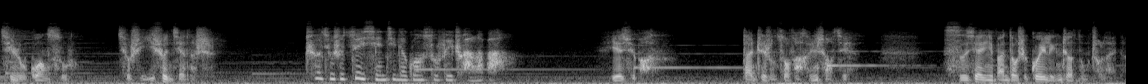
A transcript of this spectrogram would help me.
进入光速就是一瞬间的事。这就是最先进的光速飞船了吧？也许吧，但这种做法很少见。死线一般都是归零者弄出来的。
